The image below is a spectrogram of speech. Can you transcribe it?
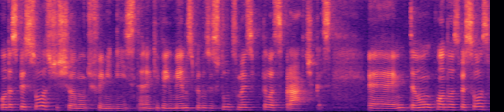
quando as pessoas te chamam de feminista, que veio menos pelos estudos, mas pelas práticas. É, então, quando as pessoas,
